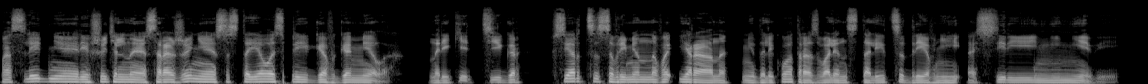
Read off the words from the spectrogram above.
Последнее решительное сражение состоялось при Гавгамелах, на реке Тигр, в сердце современного Ирана, недалеко от развалин столицы древней Ассирии Ниневии.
